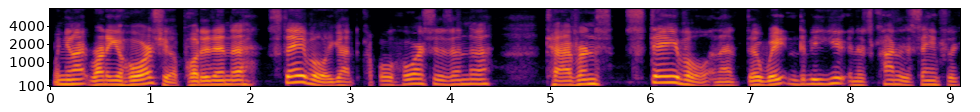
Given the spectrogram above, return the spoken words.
when you're not running a horse, you put it in the stable. You got a couple of horses in the tavern's stable, and that they're waiting to be used. And it's kind of the same for.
